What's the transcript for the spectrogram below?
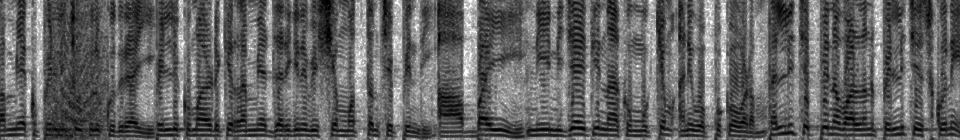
రమ్యకు పెళ్ళి చూపులు కుదిరాయి. పెళ్ళి కుమారుడికి రమ్య జరిగిన విషయం మొత్తం చెప్పింది. ఆ అబ్బాయి నీ నిజాయితీ నాకు ముఖ్యం అని ఒప్పుకోవడం. తల్లి చెప్పిన వాళ్ళను పెళ్ళి చేసుకుని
